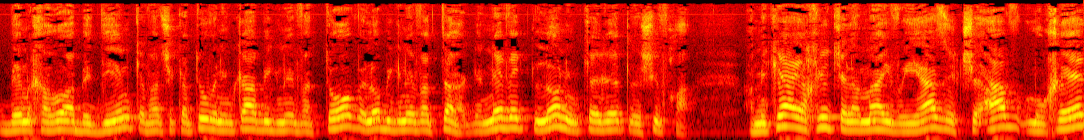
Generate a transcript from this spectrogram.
במחרו הבדין, כיוון שכתוב ונמכר בגנבתו ולא בגנבתה. גנבת לא נמכרת לשפחה. המקרה היחיד של אמה עברייה זה כשאב מוכר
